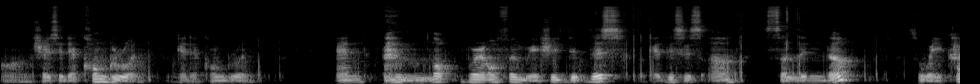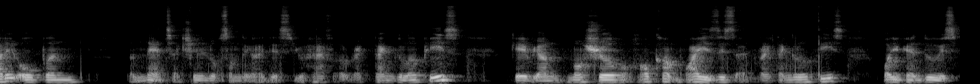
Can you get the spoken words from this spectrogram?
or should I say they're congruent okay they're congruent and not very often we actually did this okay this is a cylinder so when you cut it open the net actually looks something like this. You have a rectangular piece. Okay, if you're not sure how come, why is this a rectangular piece, what you can do is,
